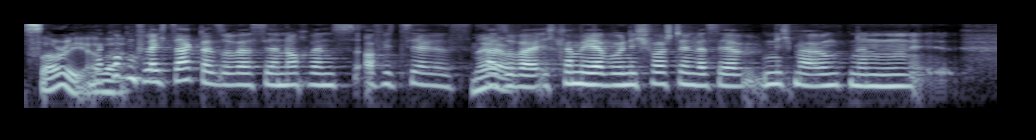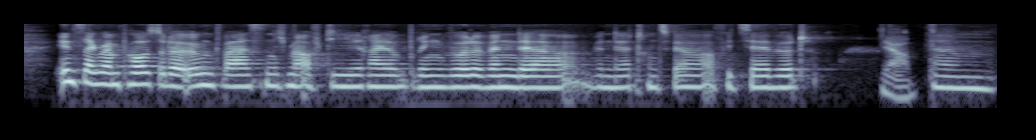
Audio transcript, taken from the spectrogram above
Sorry, Mal aber. Mal gucken, vielleicht sagt er sowas ja noch, wenn es offiziell ist. Naja. Also, weil ich kann mir ja wohl nicht vorstellen, dass er nicht mal irgendeinen Instagram-Post oder irgendwas nicht mehr auf die Reihe bringen würde, wenn der, wenn der Transfer offiziell wird. Ja. Ähm,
